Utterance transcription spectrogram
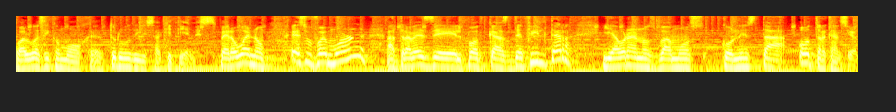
o algo así como Gertrudis, aquí tienes. Pero bueno, eso fue Morn a través del podcast de Filter y ahora nos vamos con esta otra canción.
